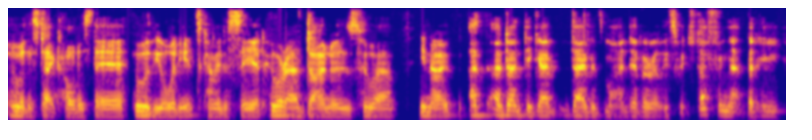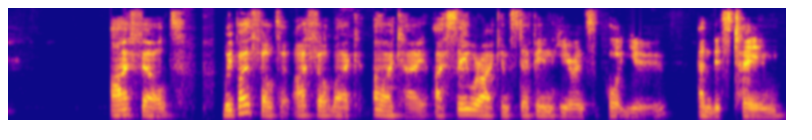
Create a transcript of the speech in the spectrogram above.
Who are the stakeholders there? Who are the audience coming to see it? Who are our donors? Who are, you know, I, I don't think David's mind ever really switched off from that, but he, I felt, we both felt it. I felt like, oh, okay, I see where I can step in here and support you and this team.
